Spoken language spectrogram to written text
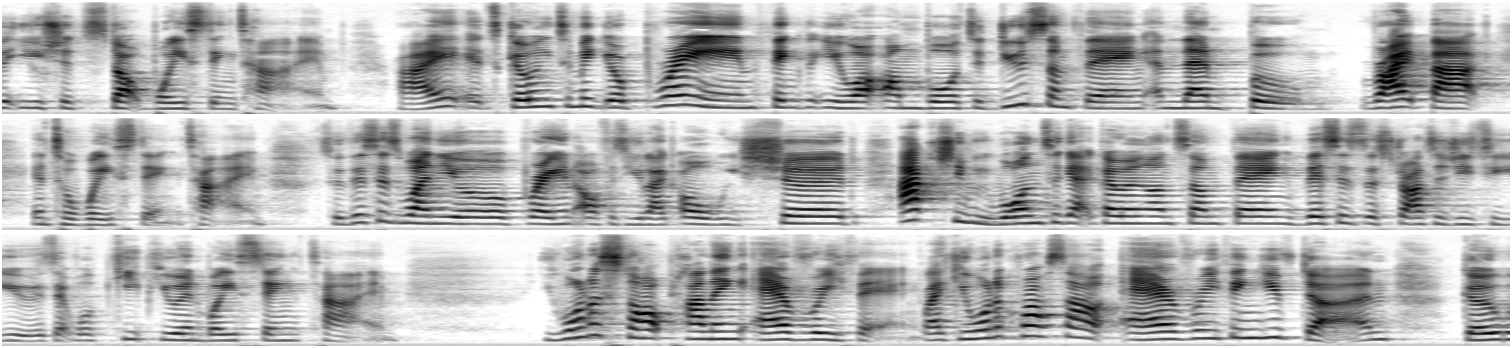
that you should stop wasting time, right? It's going to make your brain think that you are on board to do something and then boom, right back into wasting time. So this is when your brain offers you like, oh, we should. Actually, we want to get going on something. This is the strategy to use. It will keep you in wasting time. You want to start planning everything. Like you want to cross out everything you've done, go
